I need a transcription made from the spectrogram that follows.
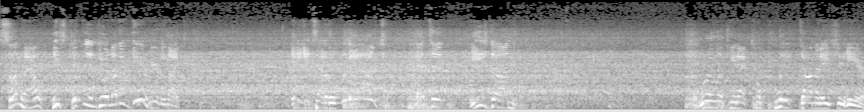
Somehow, he's kicked into another gear here tonight. And he gets out of the... Out! That's it. He's done. We're looking at complete domination here.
